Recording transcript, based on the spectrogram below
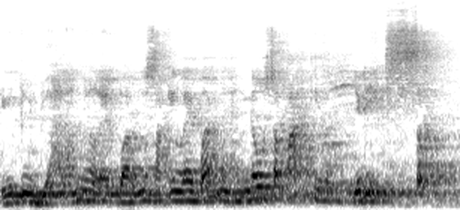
Itu jalannya lebarnya saking lebarnya, nggak usah parkir. Jadi set,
